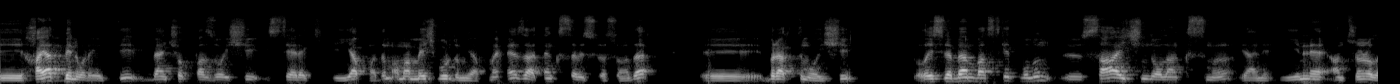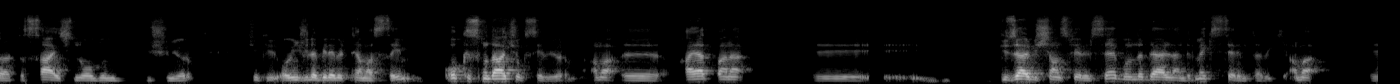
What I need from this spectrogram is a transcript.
e, hayat beni oraya itti. Ben çok fazla o işi isteyerek e, yapmadım ama mecburdum yapmaya. Zaten kısa bir süre sonra da e, bıraktım o işi. Dolayısıyla ben basketbolun e, saha içinde olan kısmı yani yine antrenör olarak da saha içinde olduğunu düşünüyorum. Çünkü oyuncuyla birebir temastayım. O kısmı daha çok seviyorum. Ama e, hayat bana e, güzel bir şans verirse bunu da değerlendirmek isterim tabii ki. Ama e,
